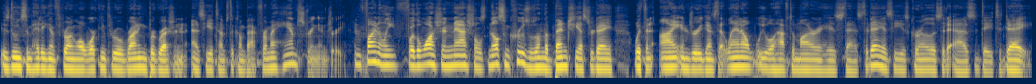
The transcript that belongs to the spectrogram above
is doing some hitting and throwing while working through a running progression as he attempts to come back from a hamstring injury. And finally, for the Washington Nationals, Nelson Cruz was on the bench yesterday with an eye injury against Atlanta. We will have to monitor his status today as he is currently listed as day to day.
